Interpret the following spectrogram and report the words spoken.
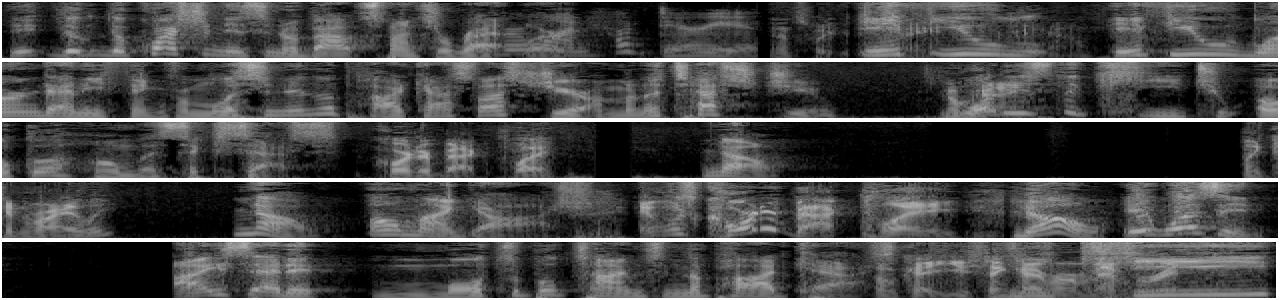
The, the question isn't about Spencer Number Rattler. one, how dare you? That's what you're If saying you right now. if you learned anything from listening to the podcast last year, I'm going to test you. What Okay. is the key to Oklahoma success? quarterback play, No, Lincoln Riley, no. Oh my gosh. it was quarterback play. No, it wasn't. I said it multiple times in the podcast. Okay, you think the I remember it? key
